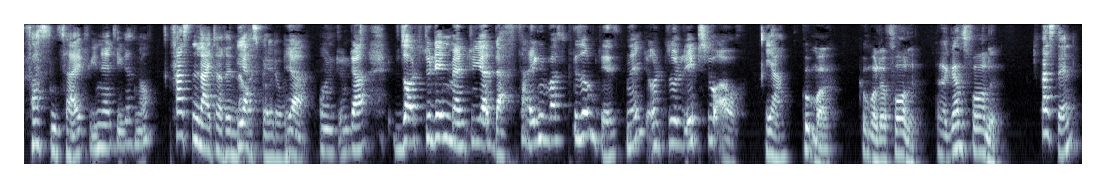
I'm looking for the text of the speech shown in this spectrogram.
Fastenzeit, wie nennt sie das noch? Fastenleiterin-Ausbildung. Ja, und, und da sollst du den Menschen ja das zeigen, was gesund ist, nicht? Und so lebst du auch. Ja. Guck mal, guck mal da vorne, da ganz vorne. Was denn?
